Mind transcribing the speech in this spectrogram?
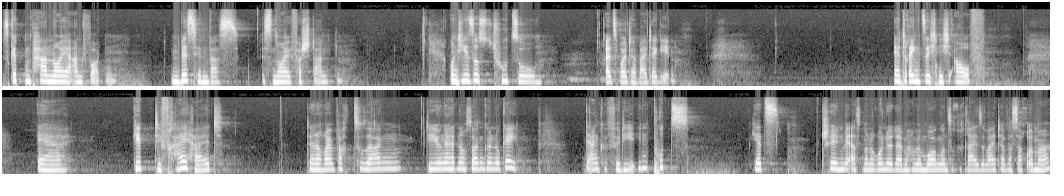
Es gibt ein paar neue Antworten. Ein bisschen was ist neu verstanden. Und Jesus tut so, als wollte er weitergehen. Er drängt sich nicht auf. Er gibt die Freiheit, dann auch einfach zu sagen, die Jünger hätten auch sagen können, okay, danke für die Inputs. Jetzt chillen wir erstmal eine Runde, dann machen wir morgen unsere Reise weiter, was auch immer.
